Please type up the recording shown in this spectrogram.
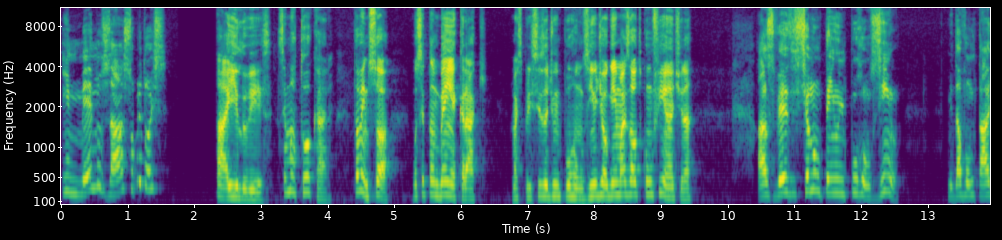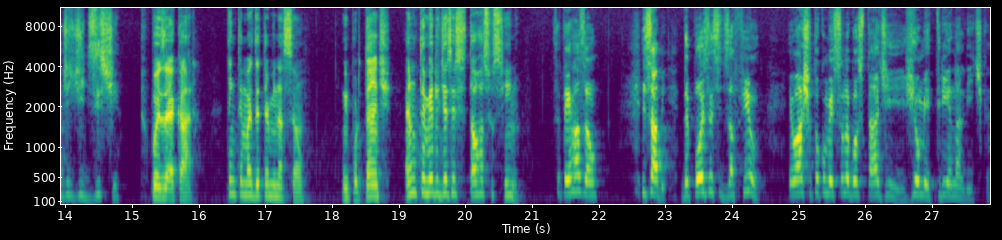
e menos A sobre 2. Aí, Luiz, você matou, cara. Tá vendo só? Você também é craque, mas precisa de um empurrãozinho de alguém mais autoconfiante, né? Às vezes, se eu não tenho um empurrãozinho, me dá vontade de desistir. Pois é, cara. Tem que ter mais determinação. O importante é não ter medo de exercitar o raciocínio. Você tem razão. E sabe, depois desse desafio, eu acho que eu tô começando a gostar de geometria analítica.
